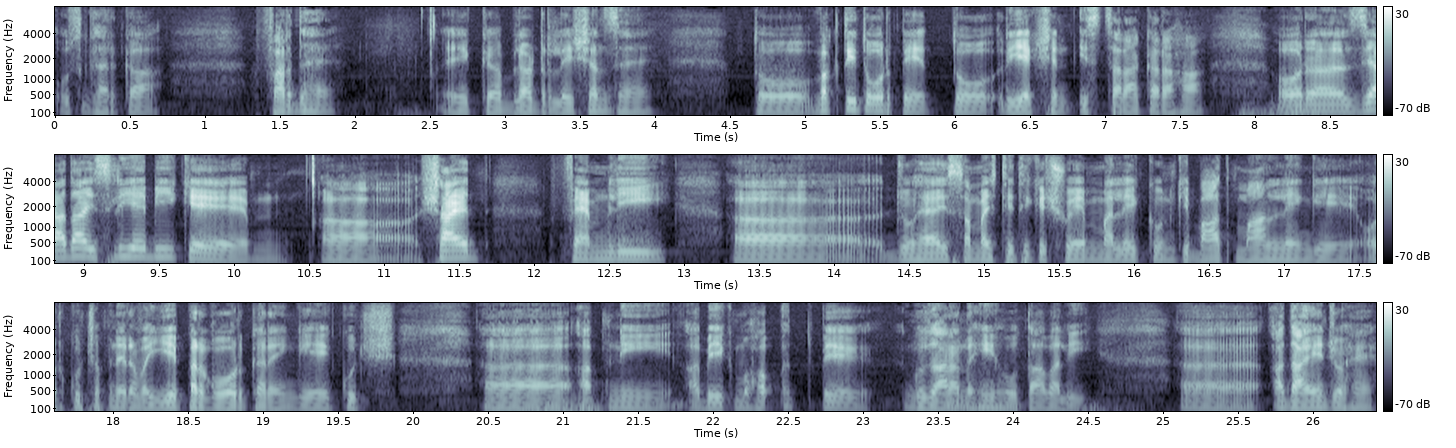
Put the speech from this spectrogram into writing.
उस घर का फ़र्द है एक ब्लड रिलेशंस हैं। तो वक्ती तौर पे तो रिएक्शन इस तरह का रहा। और ज़्यादा इसलिए भी कि शायद फैमिली जो है समझती थी कि शुएब मलिक उनकी बात मान लेंगे और कुछ अपने रवैये पर गौर करेंगे कुछ अपनी अब एक मोहब्बत पे गुजारा नहीं होता वाली अदाएँ जो हैं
